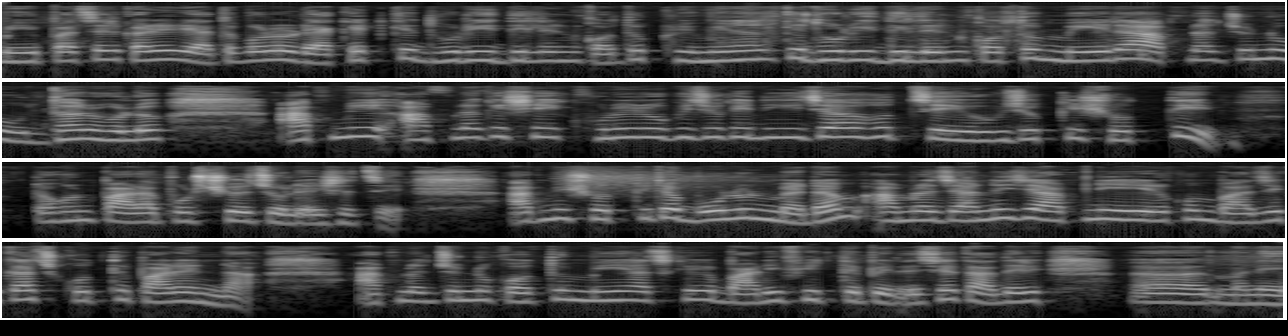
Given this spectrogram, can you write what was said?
মেয়ে পাচারকারীর এত বড় র্যাকেটকে ধরিয়ে দিলেন, কত ক্রিমিনালকে ধরিয়ে দিলেন, কত মেয়েরা আপনার জন্য উদ্ধার হলো, আপনি আপনাকে সেই খুনের অভিযোগে নিয়ে যাওয়া হচ্ছে, এই অভিযোগ কি সত্যি? তখন পাড়াপড়শিও চলে এসেছে। আপনি সত্যিটা বলুন ম্যাডাম আমরা জানি যে আপনি এরকম বাজে কাজ করতে পারেন না। আপনার জন্য কত মেয়ে আজকে বাড়ি ফিরতে পেরেছে, তাদের মানে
